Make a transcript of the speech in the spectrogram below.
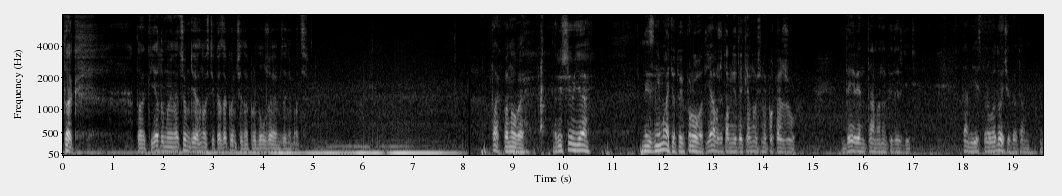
Так. Так, я думаю, на цьому діагностика закончена. Продовжуємо займатися. Так, панове, рішив я не знімати той провод. Я вже там не дотягнусь, не покажу. Де він там, а ну підождіть. Там є проводочок, а там. ну.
